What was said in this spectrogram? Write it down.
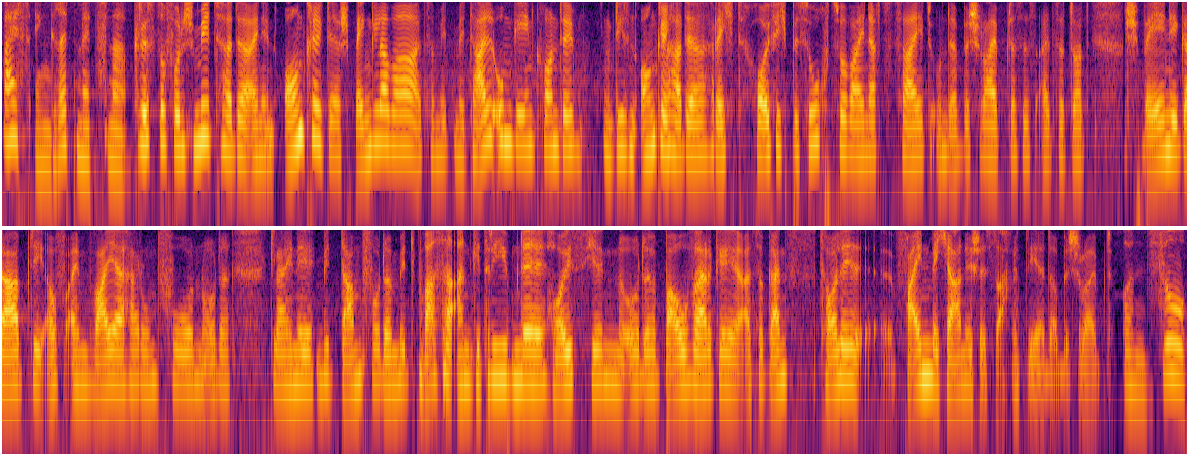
weiß Ingrid Metzner. Christoph von Schmidt hatte einen Onkel, der Spengler war, also mit Metall umgehen konnte. Und diesen Onkel hat er recht häufig besucht zur Weihnachtszeit und er beschreibt, dass es also dort Schwäne gab, die auf einem Weiher herumfuhren oder kleine mit Dampf oder mit Wasser angetriebene Häuschen oder Bauwerke, also ganz tolle feinmechanische Sachen, die er da beschreibt. Und so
